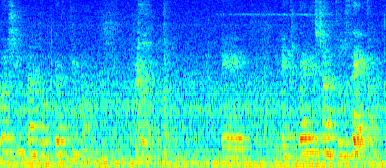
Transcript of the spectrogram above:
20 ήταν το πιο φθηνό. Ε, εκτέλεσαν τους 10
